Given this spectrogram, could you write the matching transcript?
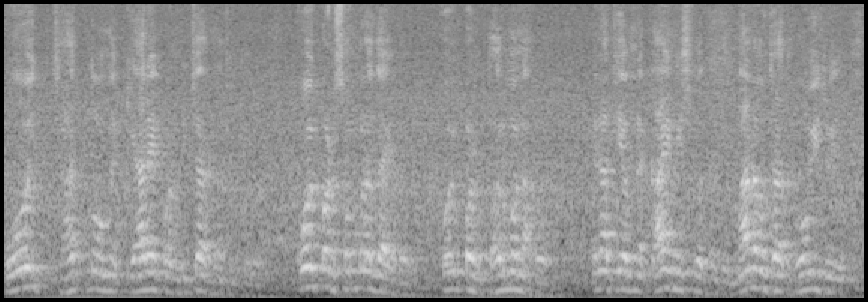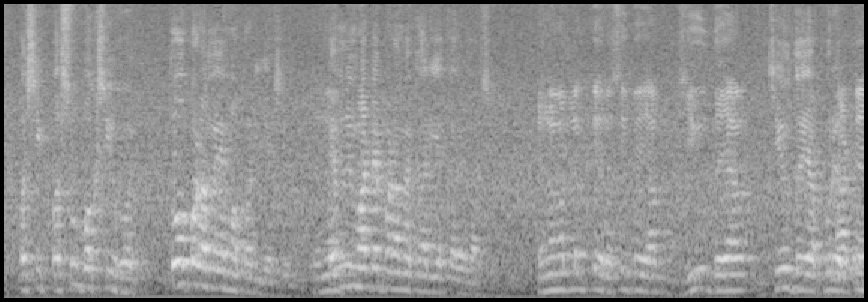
કોઈ જાતનો અમે ક્યારેય પણ વિચાર નથી કર્યો. કોઈ પણ સંપ્રદાય હોય કોઈ પણ ધર્મના હોય એનાથી અમને કાંઈ નિસ્બત નથી. માનવ જાત હોવી જોઈએ. પછી પશુ પક્ષી હોય તો પણ અમે એમાં પડીએ છીએ એમની માટે પણ અમે કાર્ય કરેલા છે એનો મતલબ કે રસિકભાઈ આપ જીવ દયા જીવ દયા પૂરે માટે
